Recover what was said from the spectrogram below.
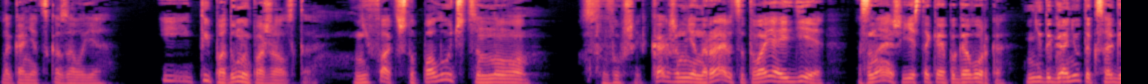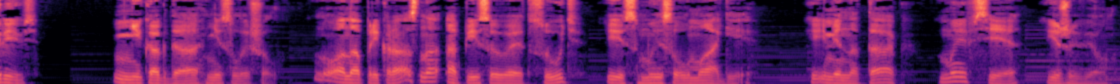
наконец сказал я. И ты подумай, пожалуйста. Не факт, что получится, но Слушай, как же мне нравится твоя идея. Знаешь, есть такая поговорка: не догоню, так согреюсь. Никогда не слышал но она прекрасно описывает суть и смысл магии. Именно так мы все и живем.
